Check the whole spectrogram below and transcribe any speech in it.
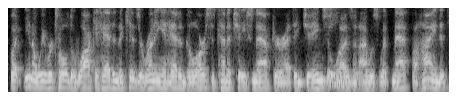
But you know, we were told to walk ahead, and the kids are running ahead, and Dolores is kind of chasing after. I think James it was, and I was with Matt behind it.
